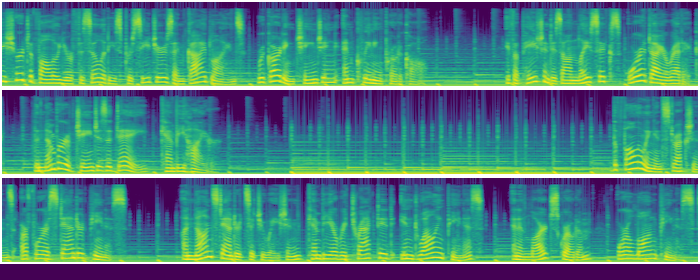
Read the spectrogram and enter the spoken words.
be sure to follow your facility's procedures and guidelines regarding changing and cleaning protocol. If a patient is on Lasix or a diuretic, the number of changes a day can be higher. The following instructions are for a standard penis. A non-standard situation can be a retracted indwelling penis, an enlarged scrotum, or a long penis.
